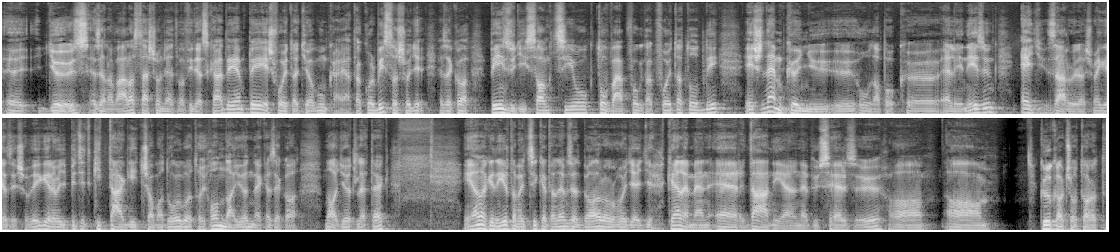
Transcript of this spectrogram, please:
győz ezen a választáson, illetve a Fidesz-KDNP, és folytatja a munkáját. Akkor biztos, hogy ezek a pénzügyi szankciók tovább fognak folytatódni, és nem könnyű hónapok elé nézünk. Egy zárójeles megjegyzés a végére, hogy egy picit kitágítsam a dolgot, hogy honnan jönnek ezek a nagy ötletek. Én annak idején írtam egy cikket a Nemzetbe arról, hogy egy Kelemen R. Dániel nevű szerző a, a külkapcsolatok,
